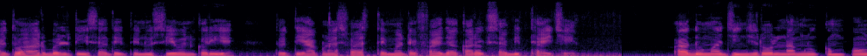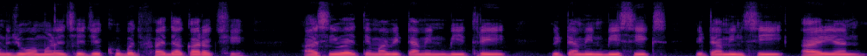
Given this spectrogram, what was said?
અથવા હર્બલ ટી સાથે તેનું સેવન કરીએ, તો તે આપણા સ્વાસ્થ્ય માટે ફાયદાકારક સાબિત થાય છે. આદુમાં જિંજરોલ નામનું કમ્પાઉન્ડ જોવા મળે છે જે ખૂબ જ ફાયદાકારક છે. આ સિવાય તેમાં vitamin B three, vitamin B six, vitamin C, iron,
